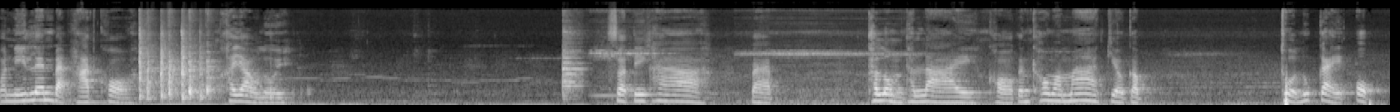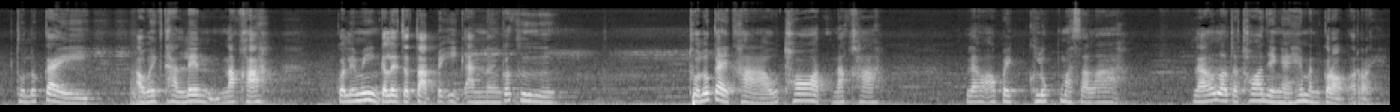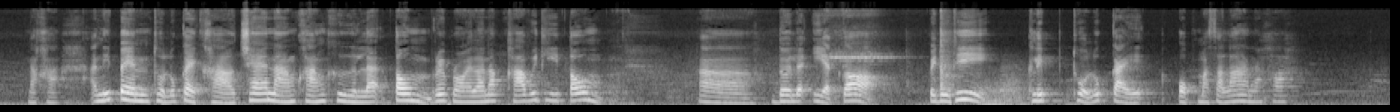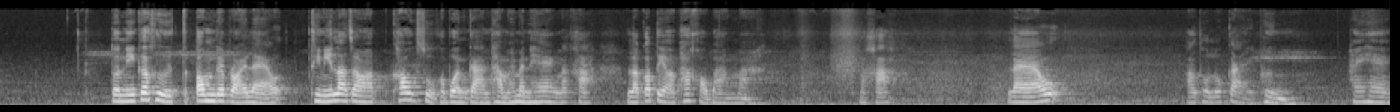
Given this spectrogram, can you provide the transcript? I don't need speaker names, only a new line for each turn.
วันนี้เล่นแบบฮาร์ดคอร์เขย่าเลย สวัสดีค่ะ แบบถล่มทลายขอกันเข้ามามากเกี่ยวกับถั่วลูกไก่อบถั่วลูกไก่เอาไว้ทานเล่นนะคะกวลิมิงก็เลยจะจัดไปอีกอันหนึงก็คือ ถั่วลูกไก่ขาวทอดนะคะ แล้วเอาไปคลุกมาซาลาแล้วเราจะทอดยังไงให้มันกรอบอร่อย นะคะ อันนี้เป็นถั่วลูกไก่ขาวแช่น้ำค้างคืนและต้มเรียบร้อยแล้วนะคะ วิธีต้มโดยละเอียดก็ไปดูที่คลิปถั่วลูกไก่อบมาซาล่านะคะ ตัวนี้ก็คือจะต้มเรียบร้อยแล้ว ทีนี้เราจะเข้าสู่กระบวนการทำให้มันแห้งนะคะ แล้วก็เตรียมผ้าขาวบางมานะคะ แล้วเอาโทโลไก่ผึ่งให้แห้ง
